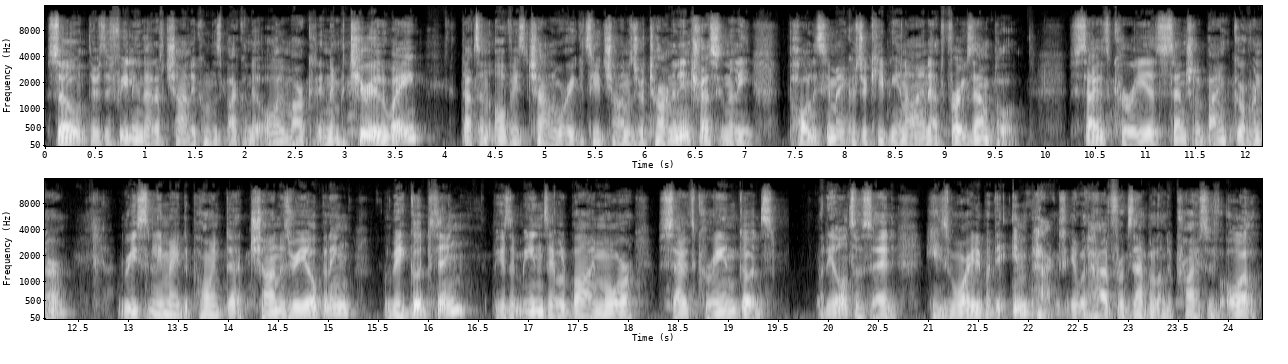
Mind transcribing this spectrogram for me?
So there's a feeling that if China comes back on the oil market in a material way, that's an obvious channel where you could see China's return. And interestingly, policymakers are keeping an eye on that. For example, South Korea's central bank governor recently made the point that China's reopening will be a good thing because it means they will buy more South Korean goods. But he also said he's worried about the impact it will have, for example, on the price of oil,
